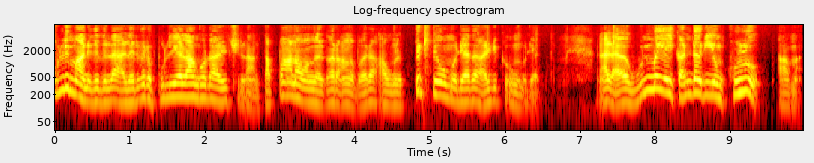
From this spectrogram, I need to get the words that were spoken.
புள்ளிமான் இருக்குதுல்ல அதில் இருக்கிற புள்ளியெல்லாம் கூட அழிச்சிடலாம். தப்பானவங்க இருக்கிறாங்க பாரு அவங்கள திட்டவும் முடியாது அழிக்கவும் முடியாது. அதனால் உண்மையை கண்டறியும் குழு ஆமாம்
